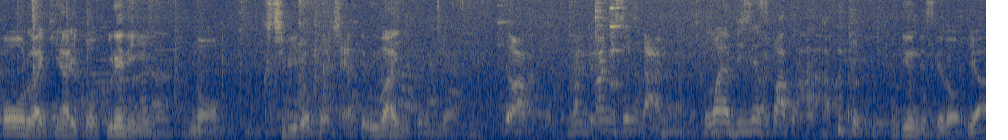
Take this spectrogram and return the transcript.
ポールはいきなりこうフレディの唇をボチって奪いに来るんで「うわ何するんだ!」みたいな「お前はビジネスパートナーだ!」って言うんですけど「いや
